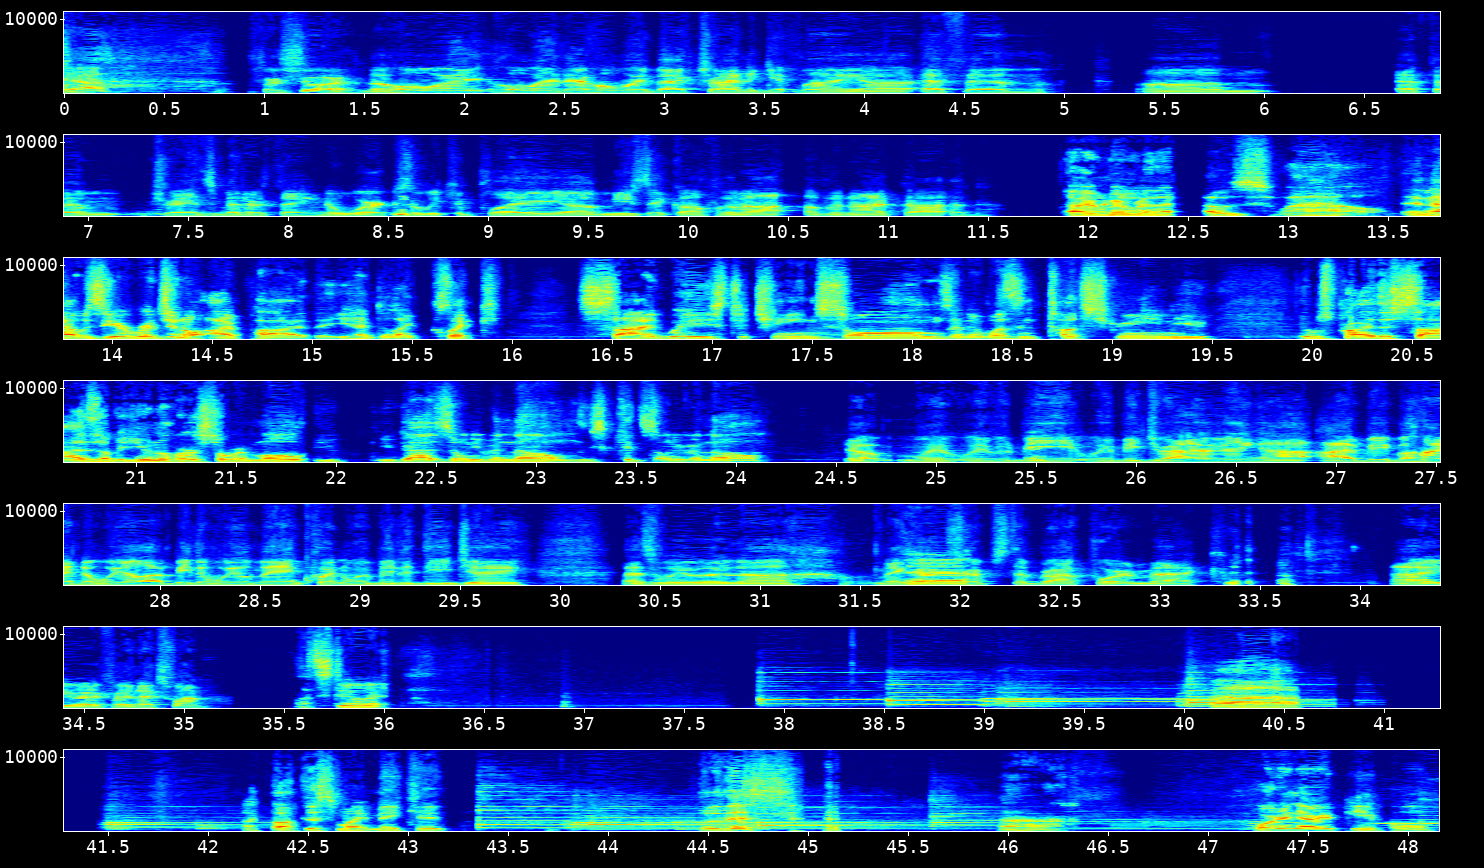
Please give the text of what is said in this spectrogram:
Yeah, for sure. The whole way, whole way there, whole way back, trying to get my uh, FM, um, FM transmitter thing to work so we could play uh, music off of an of an iPad. I remember that. That was wow, and that was the original iPod that you had to like click sideways to change songs, and it wasn't touchscreen. You, it was probably the size of a universal remote. You you guys don't even know. These kids don't even know. Yep, we, we would be we'd be driving. Uh, I'd be behind the wheel. I'd be the wheelman. Quentin would be the DJ, as we would uh, make yeah. our trips to Brockport and back. Yeah. All right, you ready for the next one? Let's do it. Ah, I thought this might make it. So this, ah, ordinary people.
